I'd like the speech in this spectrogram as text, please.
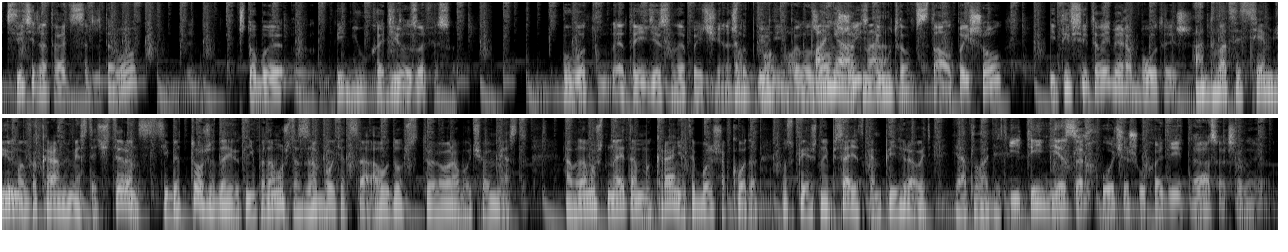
действительно тратятся для того, чтобы э, ты не уходил из офиса. Ну вот, это единственная причина. чтобы ты в ней продолжал понятно. жить, ты утром встал, пришел, и ты все это время работаешь. А 27 дюймов экран вместо 14 тебе тоже дают не потому, что заботятся о удобстве твоего рабочего места, а потому что на этом экране ты больше кода успеешь написать, откомпилировать и отладить. И ты не захочешь уходить. Да, совершенно верно.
